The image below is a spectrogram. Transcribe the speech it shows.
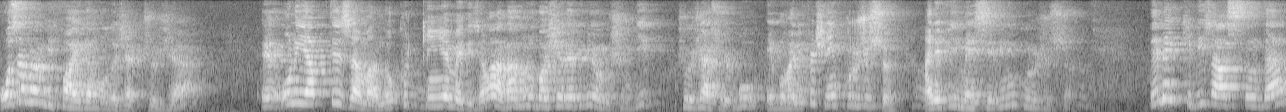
O zaman bir faydam olacak çocuğa. E, onu yaptığı zaman da o 40 gün yemediği zaman "Aa, ben bunu başarabiliyormuşum deyip çocuğa söylüyor. Bu Ebu Hanife şeyin kurucusu. Hanefi mezhebinin kurucusu. Demek ki biz aslında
